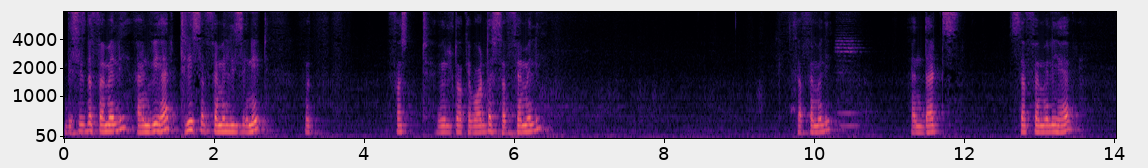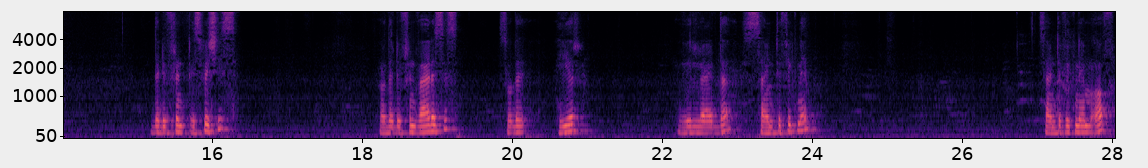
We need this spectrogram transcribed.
this is the family and we have three subfamilies in it. First we will talk about the subfamily. Subfamily. And that subfamily have the different species or the different viruses. So the here we'll write the scientific name. Scientific name of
